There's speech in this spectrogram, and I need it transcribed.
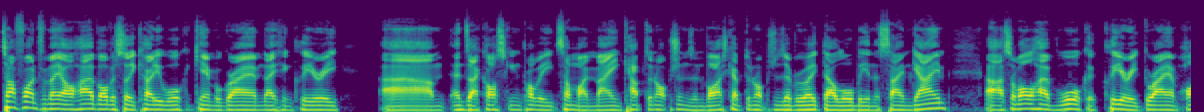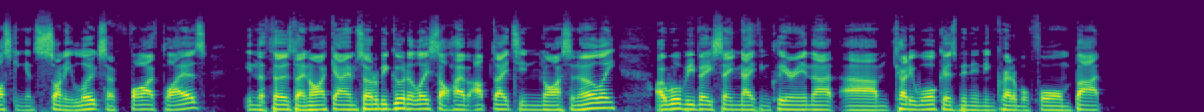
Tough one for me. I'll have obviously Cody Walker, Campbell Graham, Nathan Cleary, um, and Zac Hosking. Probably some of my main captain options and vice captain options every week. They'll all be in the same game. Uh, so I'll have Walker, Cleary, Graham, Hosking, and Soni Luke. So five players in the Thursday night game. So it'll be good. At least I'll have updates in nice and early. I will be VCing Nathan Cleary in that. Um, Cody Walker has been in incredible form, but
